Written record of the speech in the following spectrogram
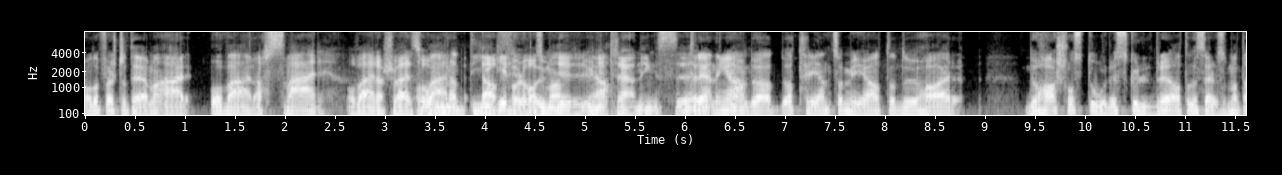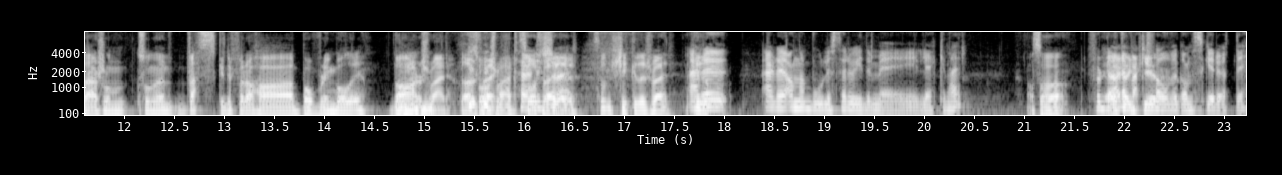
Og det første temaet er å være svær. Å være svær som være diger, Ja, for det var under, under ja. trenings... Uh, Trening, ja. ja. Du har, du har trent så mye at du har du har så store skuldre at det ser ut som at det er sånn, sånne væsker for å ha bowlingballer i. Da er du svær. Mm. er du så svær. svær. Så svær er du. Sånn skikkelig svær. Er det, er det anabole steroider med i leken her? Altså, For da er det i hvert fall ganske røti.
